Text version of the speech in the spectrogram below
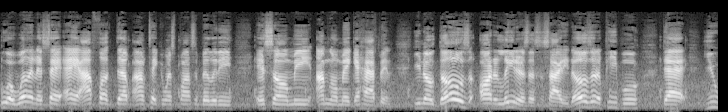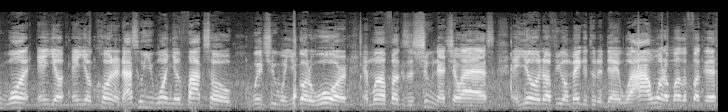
who are willing to say, "Hey, I fucked up. I'm taking responsibility. It's on me. I'm gonna make it happen." You know, those are the leaders of society. Those are the people that you want in your in your corner. That's who you want in your foxhole with you when you go to war and motherfuckers are shooting at your ass and you don't know if you're gonna make it through the day. Well, I want a motherfucker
